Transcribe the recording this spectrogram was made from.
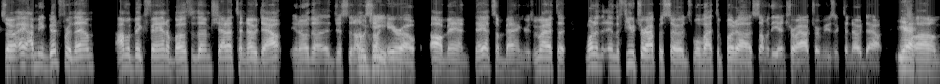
So hey, I mean, good for them. I'm a big fan of both of them. Shout out to No Doubt, you know, the just an unsung OG. hero. Oh man, they had some bangers. We might have to one of the, in the future episodes we'll have to put uh, some of the intro outro music to No Doubt. yeah, Um,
